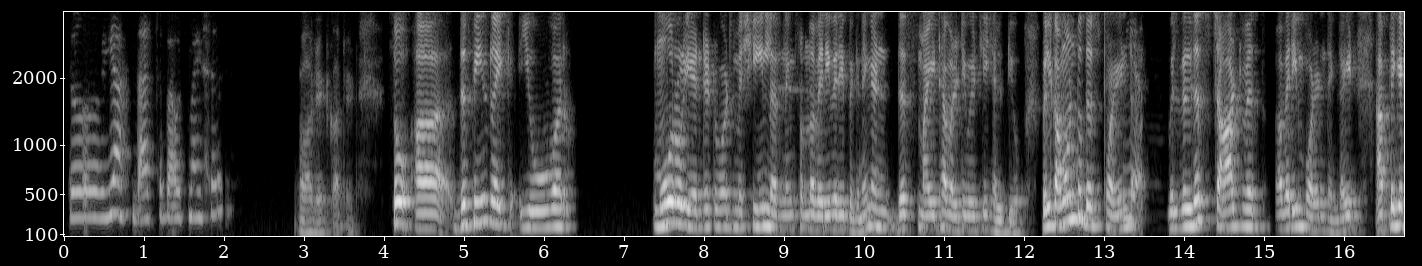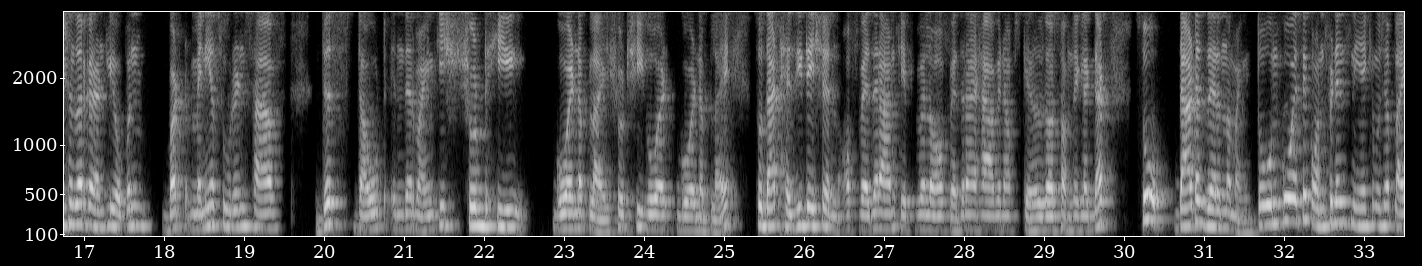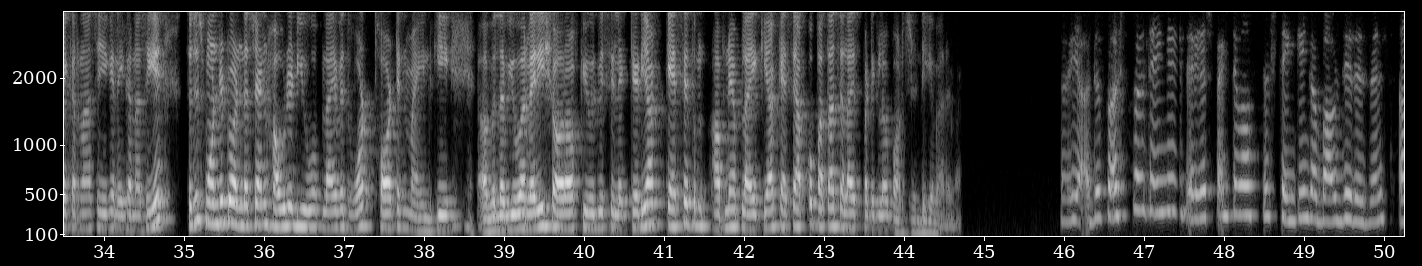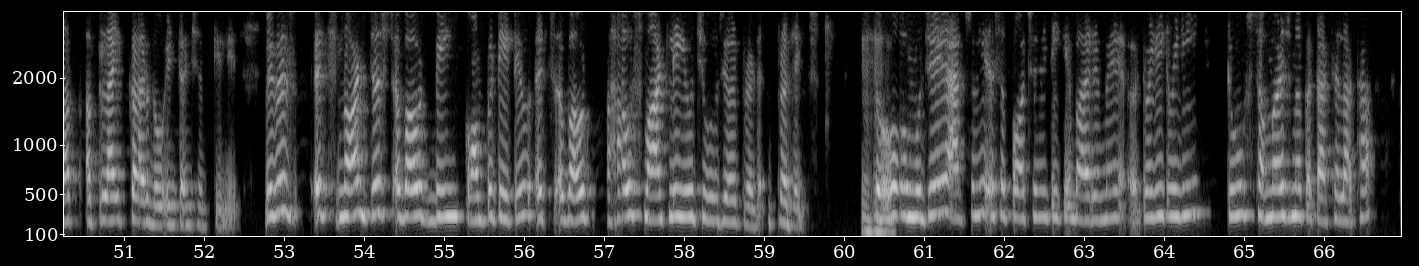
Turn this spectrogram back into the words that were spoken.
So yeah, that's about myself. Got it, got it. So uh, this means like you were more oriented towards machine learning from the very very beginning and this might have ultimately helped you we'll come on to this point Yeah we'll, we'll just start with a very important thing right? Applications are currently open but many students have this doubt in their mind ki should he go and apply should she go go and apply so that hesitation of whether i'm capable of whether i have enough skills or something like that so that is there in the mind तो उनको ऐसे confidence नहीं है कि मुझे apply करना चाहिए कि नहीं करना चाहिए so just wanted to understand how did you apply with what thought in mind कि मतलब you were very sure of कि you will be selected या कैसे तुम आपने apply किया कैसे आपको पता चला इस particular opportunity के बारे में Uh, yeah, the first thing is irrespective of just thinking about the results, up apply kar do internship ke liye. Because it's not just about being competitive, it's about how smartly you choose your projects. Mm-hmm. तो मुझे actually इस opportunity के बारे में 2022 summers में पता चला था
